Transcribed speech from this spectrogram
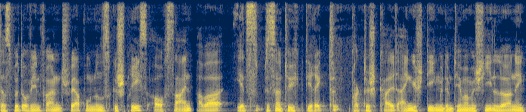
Das wird auf jeden Fall ein Schwerpunkt unseres Gesprächs auch sein. Aber Jetzt bist du natürlich direkt praktisch kalt eingestiegen mit dem Thema Machine Learning,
